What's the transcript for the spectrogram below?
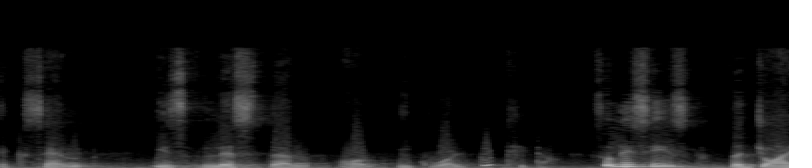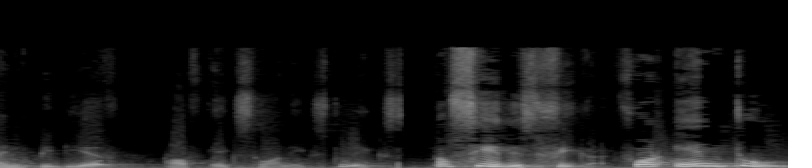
x n is less than or equal to theta. So, this is the joint PDF of x 1, x 2, x. Now, see this figure for n 2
